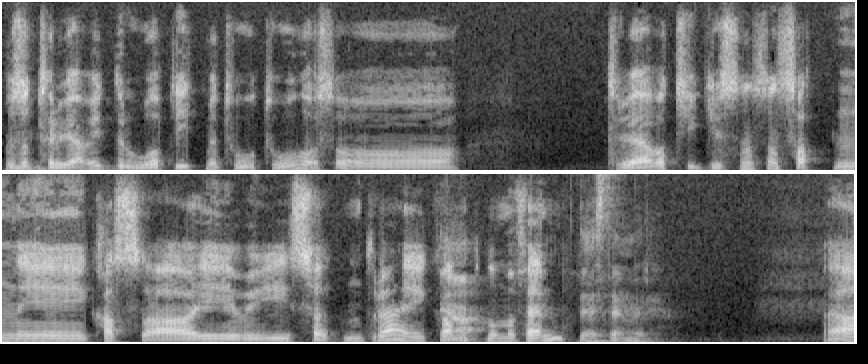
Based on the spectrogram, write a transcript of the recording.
Men så tror jeg vi dro opp dit med 2-2, og så tror jeg det var Tyggesen som satt den i kassa i, i Sudden, tror jeg, i kamp Ja. nummer fem. Det stemmer. Ja,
